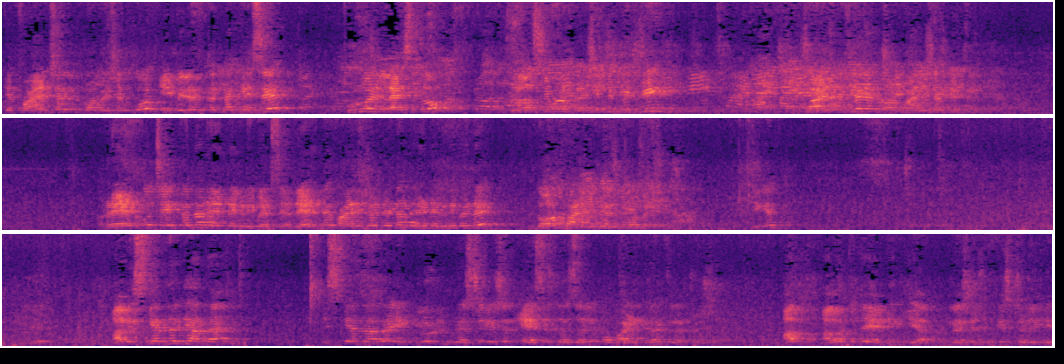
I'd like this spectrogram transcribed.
कि फाइनेंशियल इंफॉर्मेशन को इवेल्युएट करना कैसे? Through analysis of plausible relationship between financial and non financial data rent को चेक करना रेंट एग्रीमेंट से। रेंट है फाइनेंशियल डेटा रेंट एग्रीमेंट है नॉन फाइनेंशियल इंफॉर्मेशन ठीक है? अब इसके अंदर क्या आता है? इसके अंदर आता है include investigation as is necessary for identify fluctuation अब, अगर तुमने एमपी किया रिलेशनशिप की स्टडी की,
